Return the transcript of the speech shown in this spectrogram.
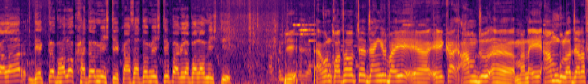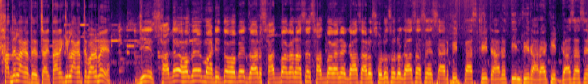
কালার দেখতে ভালো খাতেও মিষ্টি কাঁচা তো মিষ্টি পাগলা পালাও মিষ্টি। জি। এখন কথা হচ্ছে জাহাঙ্গীর ভাই এই আম মানে এই আমগুলো যারা ছাদে লাগাতে চায় তারা কি লাগাতে পারবে? জি ছাদে হবে মাটিতে হবে যার ছাদ বাগান আছে ছাদ বাগানের গাছ আরও ছোট ছোট গাছ আছে চার ফিট পাঁচ ফিট আরও তিন ফিট আড়াই ফিট গাছ আছে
